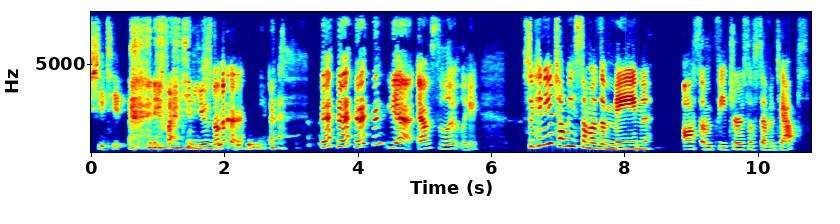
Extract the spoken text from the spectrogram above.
shitty, if I can use sure. yeah, absolutely. So, can you tell me some of the main awesome features of Seven Taps?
